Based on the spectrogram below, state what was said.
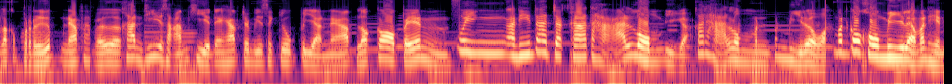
แล้วก็ปรึบนะครับเออขั้นที่ 3 ขีดนะครับจะมีสกิลเปลี่ยนนะครับแล้วก็เป็นฟิงอันนี้น่าจะคาถาลมอีกอะคาถาลมมันมันมีด้วยวะมันก็คงมีแหละมันเห็น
